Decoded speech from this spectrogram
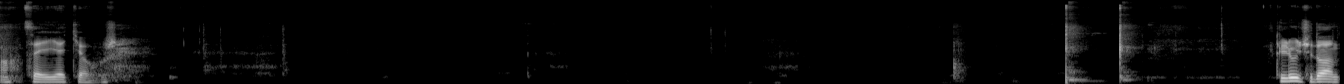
О, це і я тяг уже. Ключ дан-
